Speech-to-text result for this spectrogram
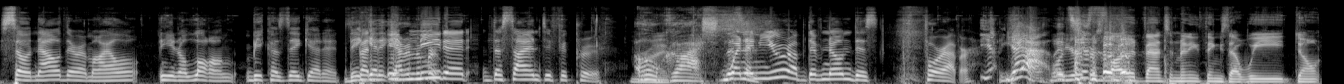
so now they're a mile, you know, long because they get it. They but get it. Yeah, I needed the scientific proof. Oh Right. gosh. when in Europe they've known this forever. Yeah, yeah, Well, it's Europe just- is a lot advanced in many things that we don't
